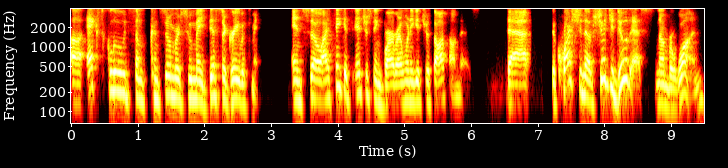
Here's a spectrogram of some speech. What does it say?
uh, exclude some consumers who may disagree with me. And so I think it's interesting, Barbara. I want to get your thoughts on this. That the question of should you do this, number one,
